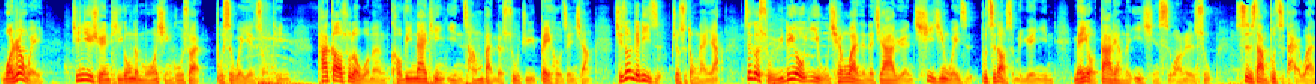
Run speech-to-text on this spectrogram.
我认为经济学人提供的模型估算不是危言耸听，他告诉了我们 COVID-19 隐藏版的数据背后真相。其中一个例子就是东南亚。这个属于六亿五千万人的家园，迄今为止不知道什么原因没有大量的疫情死亡人数。事实上不止台湾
